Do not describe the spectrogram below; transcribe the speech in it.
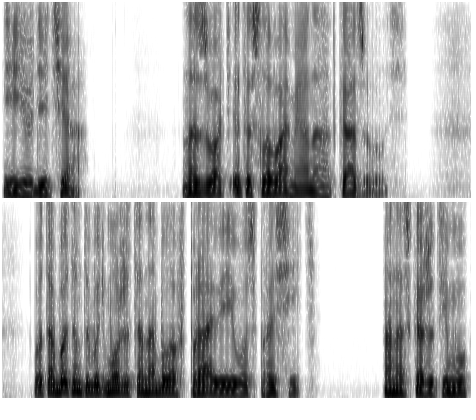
ее дитя? Назвать это словами она отказывалась. Вот об этом-то, быть может, она была вправе его спросить. Она скажет ему,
